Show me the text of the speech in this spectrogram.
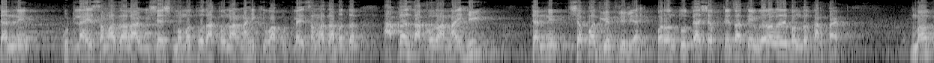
त्यांनी कुठल्याही समाजाला विशेष ममत्व दाखवणार नाही किंवा कुठल्याही समाजाबद्दल आकस दाखवणार नाही ही त्यांनी शपथ घेतलेली आहे. परंतु त्या शपथेचा ते वेळोवेळी भंग करतायत. मग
